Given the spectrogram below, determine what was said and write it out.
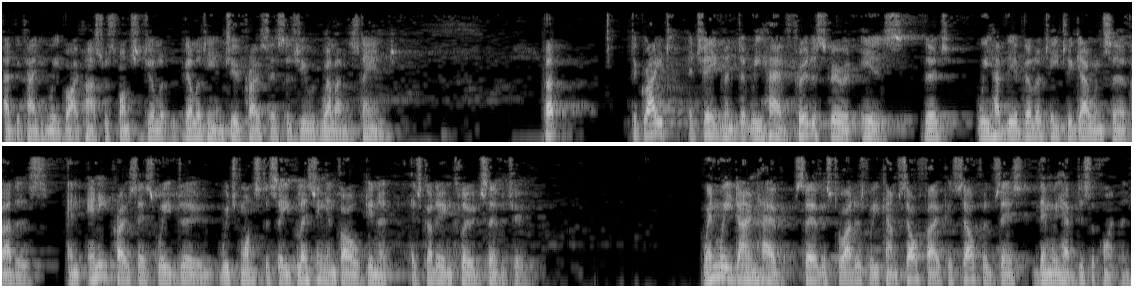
advocating we bypass responsibility and due process as you would well understand. But the great achievement that we have through the Spirit is that we have the ability to go and serve others. And any process we do which wants to see blessing involved in it has got to include servitude. When we don't have service to others, we become self-focused, self-obsessed, then we have disappointment.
